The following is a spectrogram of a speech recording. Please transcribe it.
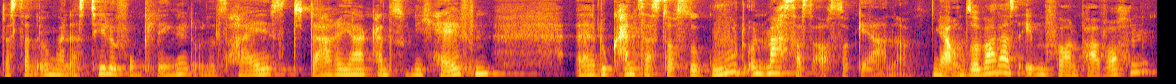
dass dann irgendwann das Telefon klingelt und es heißt, Daria, kannst du nicht helfen? Äh, du kannst das doch so gut und machst das auch so gerne. Ja, und so war das eben vor ein paar Wochen.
